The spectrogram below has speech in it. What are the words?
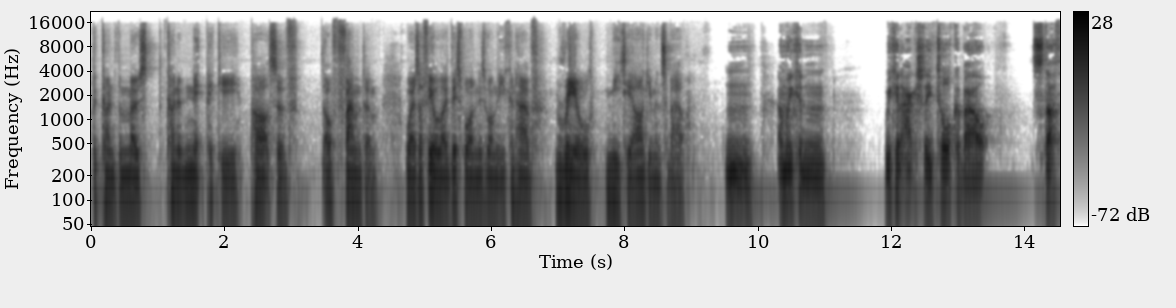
the kind of the most kind of nitpicky parts of of fandom. Whereas I feel like this one is one that you can have real meaty arguments about. Mm. And we can we can actually talk about stuff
